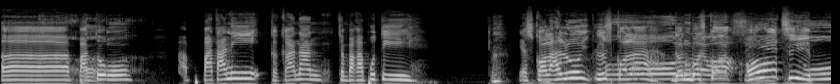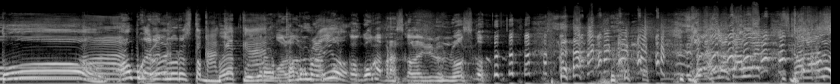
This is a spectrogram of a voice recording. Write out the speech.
eh, patung eh, Patani ke kanan Cempaka Putih. Ya sekolah lu, lu sekolah Oh, Don Bosco. Oh lewat situ. Oh bukan yang lurus tebet Kaget kan? gitu. Kalau Kamu Melayu. Kok gue gak pernah sekolah di Don Bosco. Gila lu tahu kan? Sekolah lu.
